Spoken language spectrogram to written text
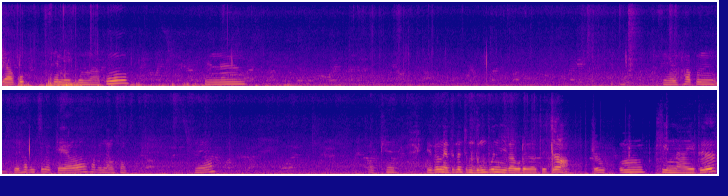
야곱샘이 금하고 얘는 보세요. 화분 이제 화분 찍을게요. 화분 영상 보세요. 이렇게. 이런 애들은 좀 능분이라고 그래야 되죠? 조금 긴 아이들.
